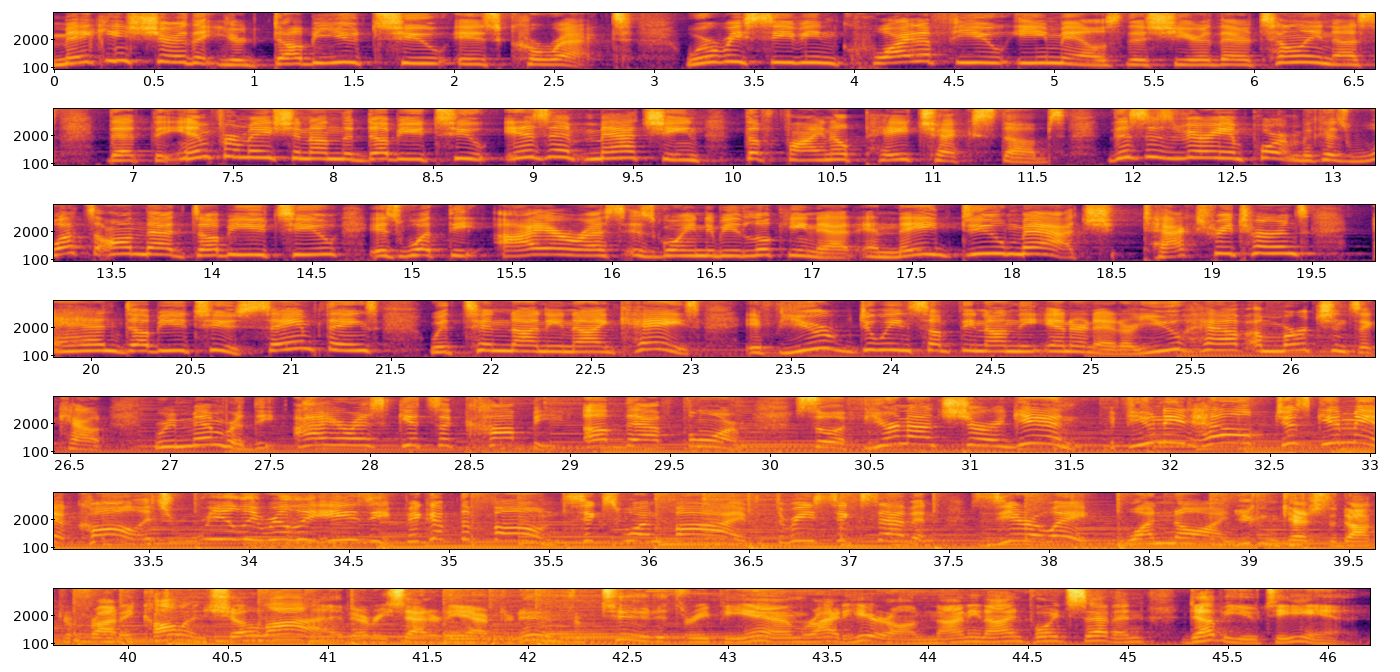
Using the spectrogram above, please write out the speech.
making sure that your W 2 is correct. We're receiving quite a few emails this year that are telling us that the information on the W 2 isn't matching the final paycheck stubs. This is very important because what's on that W 2 is what the IRS is going to be looking at, and they do match tax returns and W 2. Same things with 1099Ks. If you're doing something on the internet or you have a merchant's account, remember the IRS gets a copy of that form. So if you're not sure, again, if you need help, just give me a call. It's really, really easy. Pick up the phone 615 367 0819. You can catch the Dr. Friday call in show live every Saturday afternoon from 2 to 3 p.m. right here on 99.7 WTN.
